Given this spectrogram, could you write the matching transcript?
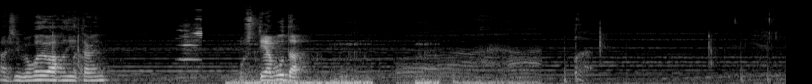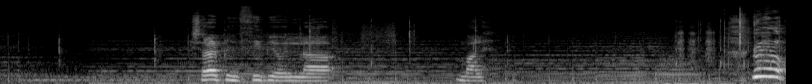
A ver si me pongo debajo directamente. ¡Hostia puta! Eso era el principio en la... Vale. ¡No, no, no!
